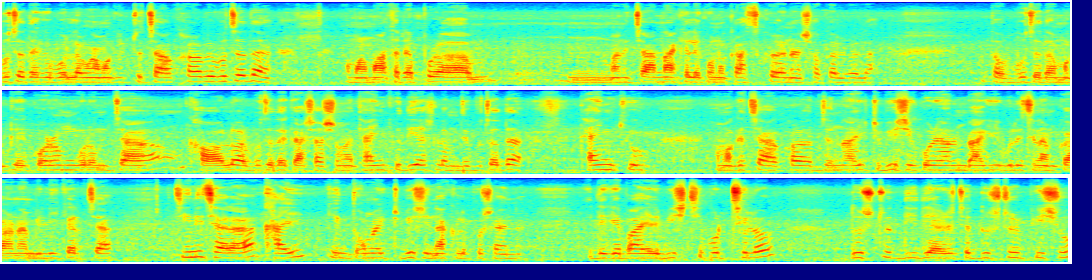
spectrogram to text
বোচাদাকে বললাম, আমাকে একটু চা খাওয়াবে বোচাদা আমার মাথাটা পুরা মানে চা না খেলে কোনো কাজ করে না সকালবেলা। তো বুচাদা আমাকে গরম গরম চা খাওয়ালো আর বুচাদাকে আসার সময় থ্যাংক ইউ দিয়ে আসলাম যে বুচাদা থ্যাংক ইউ আমাকে চা করার জন্য আর একটু বেশি করে আমি আগে বলেছিলাম, কারণ আমি লিকার চা, চিনি ছাড়া খাই, কিন্তু আমার একটু বেশি না খেলে পোষায় না। এদিকে বাইরে বৃষ্টি পড়ছিল। দুষ্টুর দিদি আর হচ্ছে দুষ্টুর পিসু।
